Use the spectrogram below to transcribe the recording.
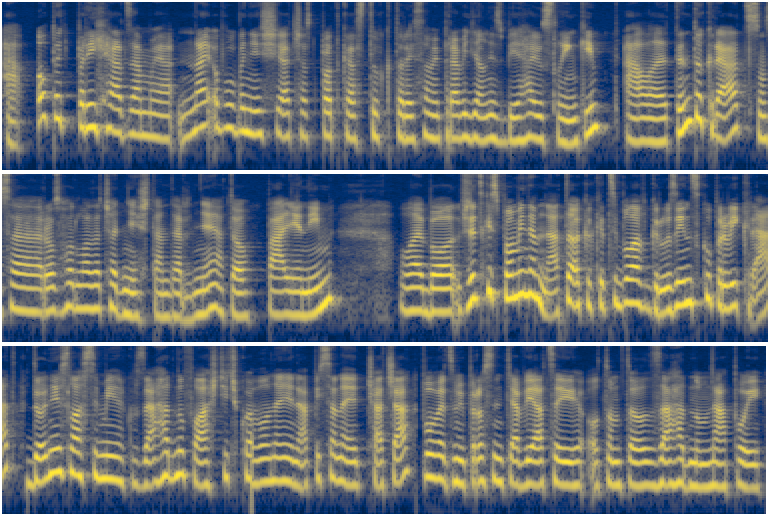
A opäť prichádza moja najobľúbenejšia časť podcastu, v ktorej sa mi pravidelne zbiehajú slinky. Ale tentokrát som sa rozhodla začať neštandardne, a to páleným lebo vždycky spomínam na to, ako keď si bola v Gruzínsku prvýkrát, doniesla si mi takú záhadnú flaštičku a bolo na nej napísané čača. Povedz mi prosím ťa viacej o tomto záhadnom nápoji.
